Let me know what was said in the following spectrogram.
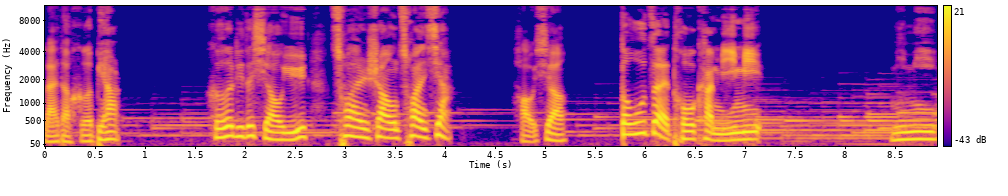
来到河边河里的小鱼窜上窜下，好像都在偷看咪咪。咪咪，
